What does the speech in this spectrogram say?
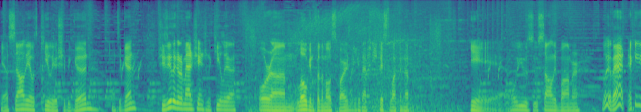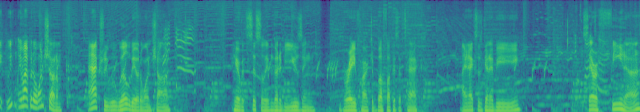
Yeah, Usalia with Killia should be good. Once again, she's either going to magic change into Killia or um, Logan for the most part. Get that fist weapon up. Yeah, we'll use Usali Bomber. Look at that! I can, we, we might be able to one-shot him. Actually, we will be able to one-shot him. Here with Sicily, I'm going to be using Braveheart to buff up his attack. My next is going to be Seraphina.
